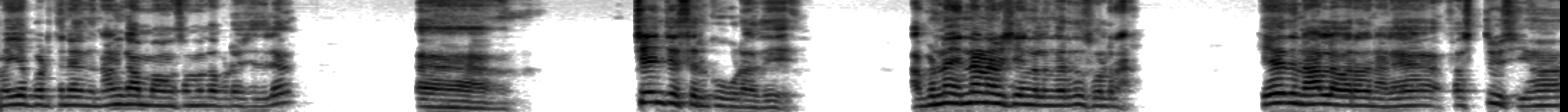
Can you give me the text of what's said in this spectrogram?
மையப்படுத்தின இந்த நான்காம் பாவம் சம்மந்தப்பட்ட விஷயத்தில் சேஞ்சஸ் இருக்கக்கூடாது அப்படின்னா என்னென்ன விஷயங்கள்ங்கிறது சொல்கிறேன் கேது நாளில் வர்றதுனால ஃபஸ்ட்டு விஷயம்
